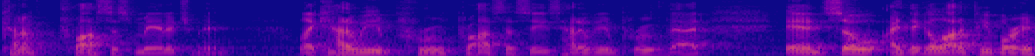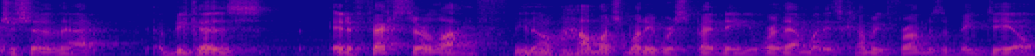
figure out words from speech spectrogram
kind of process management. Like, how do we improve processes? How do we improve that? And so I think a lot of people are interested in that because it affects their life. You know, how much money we're spending and where that money's coming from is a big deal.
